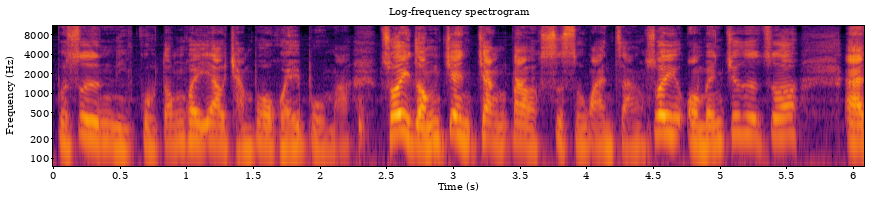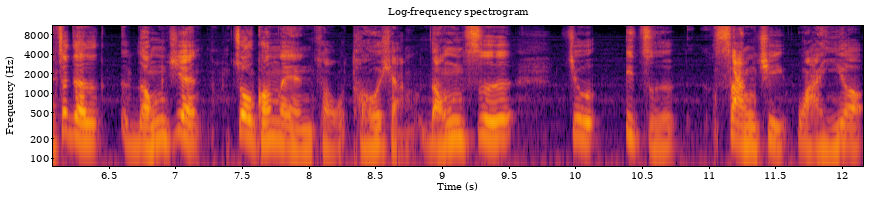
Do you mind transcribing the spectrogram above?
不是你股东会要强迫回补吗？所以龙建降到四十万张，所以我们就是说，哎，这个龙建做空的人投投降，融资就一直上去，往右。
